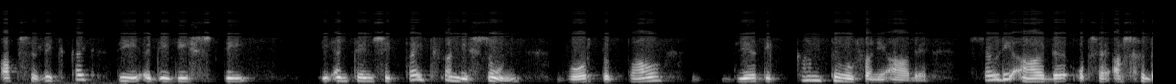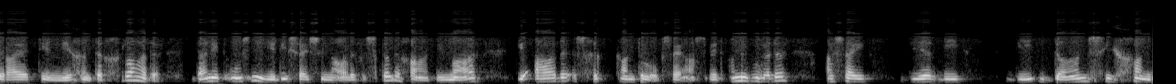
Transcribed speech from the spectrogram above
absoluut. Kyk, die die die die die intensiteit van die son word bepaal deur die kantel van die aarde. Sou die aarde op sy as gedraai het teen 90 grade, dan het ons nie hierdie seisonale verskille gehad nie, maar die aarde is gekantel op sy as. Met ander woorde, as hy deur die die dansie gaan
